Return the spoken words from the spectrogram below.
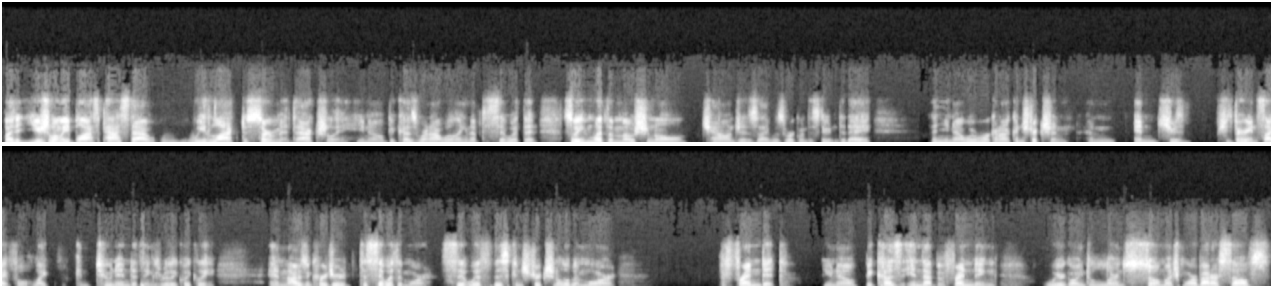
But it, usually when we blast past that, we lack discernment actually, you know, because we're not willing enough to sit with it. So even with emotional challenges, I was working with a student today, and you know, we were working on constriction, and and she was she's very insightful, like can tune into things really quickly. And I was encouraging her to sit with it more, sit with this constriction a little bit more, befriend it, you know, because in that befriending, we're going to learn so much more about ourselves,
